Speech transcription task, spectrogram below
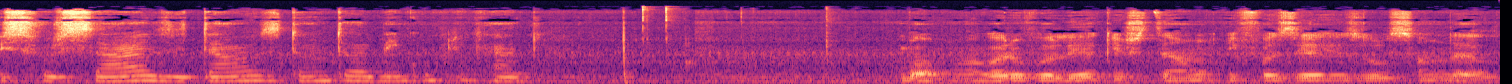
esforçados e tal, então estava bem complicado. Bom, agora eu vou ler a questão e fazer a resolução dela.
